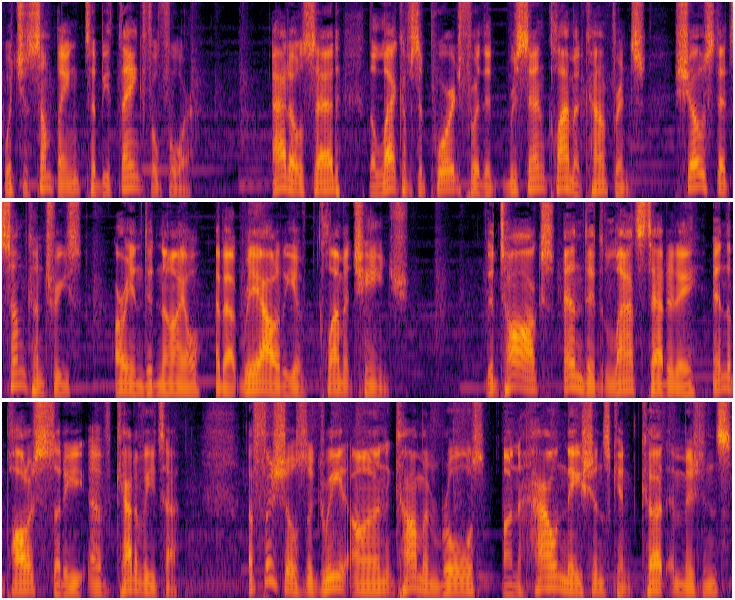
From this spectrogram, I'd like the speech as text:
which is something to be thankful for. Adow said the lack of support for the recent climate conference shows that some countries are in denial about reality of climate change. The talks ended last Saturday in the Polish city of Katowice. Officials agreed on common rules on how nations can cut emissions.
